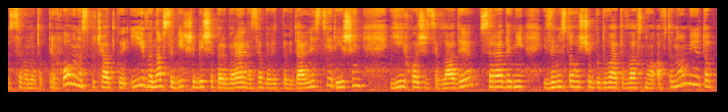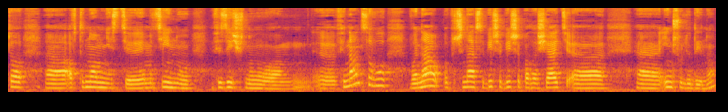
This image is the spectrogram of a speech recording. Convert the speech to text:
все воно так приховано спочатку, і вона все більше і більше перебирає на себе відповідальності, рішень. Їй хочеться влади всередині, і замість того, щоб будувати власну автономію, тобто е, автономність емоційну, фізичну, е, фінансову, вона починає все більше і більше поглощати е, іншу людину.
